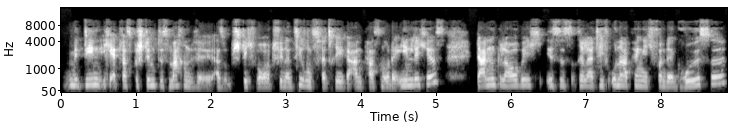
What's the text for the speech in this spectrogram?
mit denen ich etwas Bestimmtes machen will, also Stichwort Finanzierungsverträge anpassen oder ähnliches, dann glaube ich, ist es relativ unabhängig von der Größe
